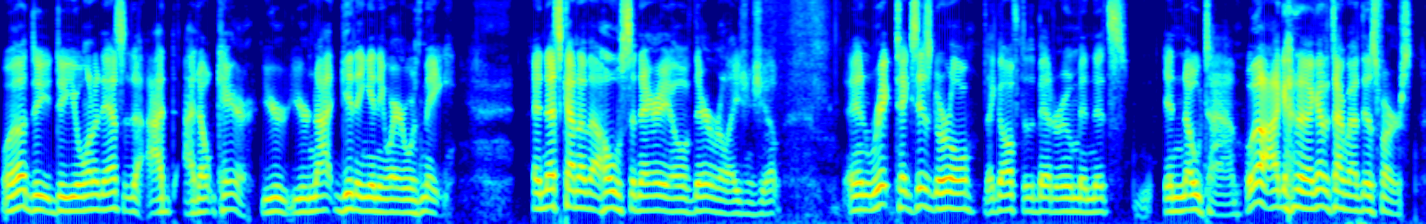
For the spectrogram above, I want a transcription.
well, do do you want to dance? I, I don't care. You're you're not getting anywhere with me, and that's kind of the whole scenario of their relationship. And Rick takes his girl. They go off to the bedroom, and it's in no time. Well, I got I got to talk about this first.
